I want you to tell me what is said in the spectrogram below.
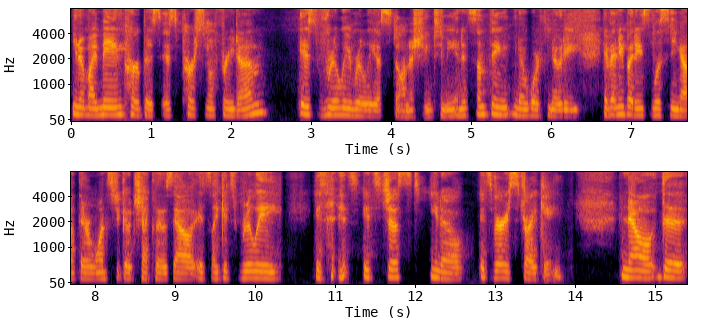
You know, my main purpose is personal freedom is really, really astonishing to me. And it's something, you know, worth noting. If anybody's listening out there wants to go check those out, it's like, it's really, it's, it's, it's just, you know, it's very striking. Now, the,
